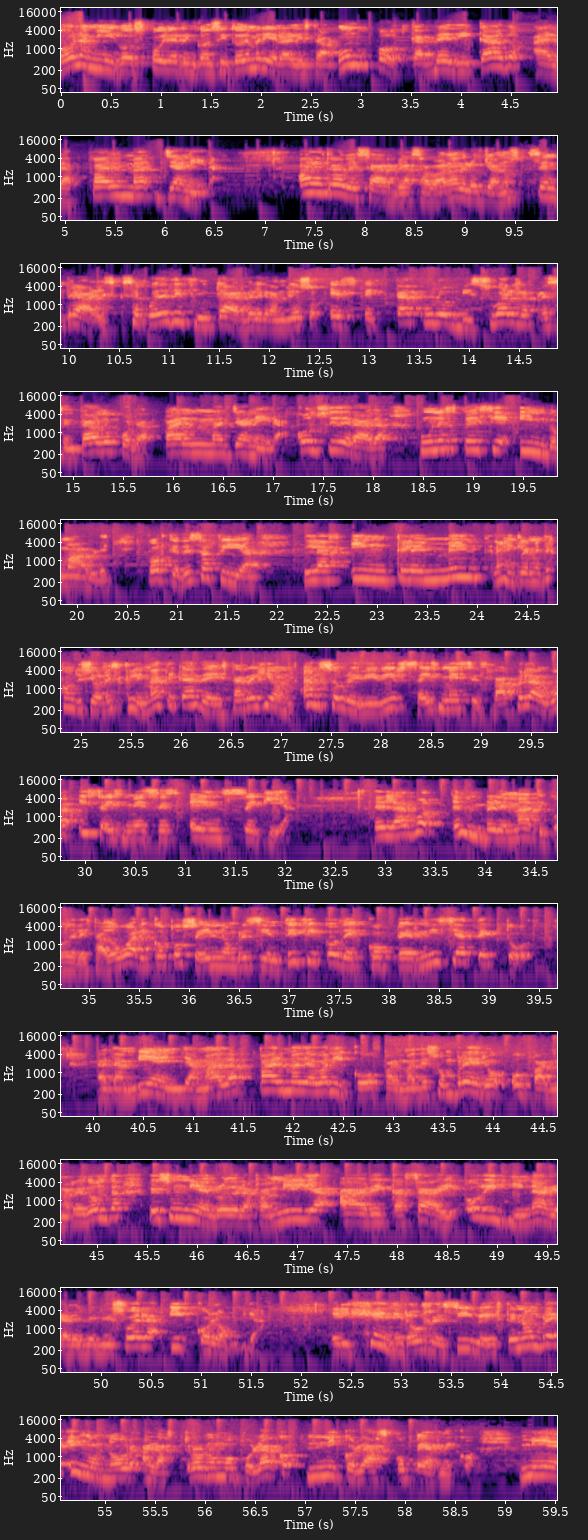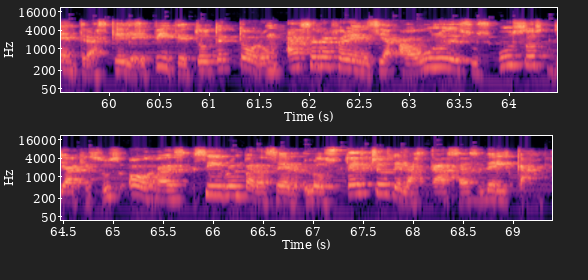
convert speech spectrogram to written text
Hola amigos, hoy el Rinconcito de les trae un podcast dedicado a la palma llanera. Al atravesar la sabana de los llanos centrales se puede disfrutar del grandioso espectáculo visual representado por la palma llanera, considerada una especie indomable porque desafía las inclementes, las inclementes condiciones climáticas de esta región al sobrevivir seis meses bajo el agua y seis meses en sequía. El árbol emblemático del estado Guárico posee el nombre científico de Copernicia tector, la también llamada palma de abanico, palma de sombrero o palma redonda es un miembro de la familia Arecaceae, originaria de Venezuela y Colombia. El género recibe este nombre en honor al astrónomo polaco Nicolás Copérnico, mientras que el epíteto tectorum hace referencia a uno de sus usos ya que sus hojas sirven para hacer los techos de las casas del campo.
